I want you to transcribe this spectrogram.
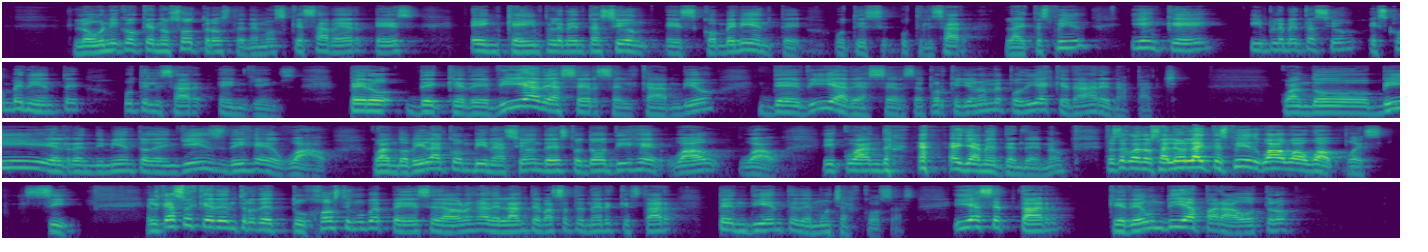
Lo único que nosotros tenemos que saber es en qué implementación es conveniente utilizar Lightspeed y en qué implementación es conveniente utilizar engines. Pero de que debía de hacerse el cambio, debía de hacerse, porque yo no me podía quedar en Apache. Cuando vi el rendimiento de engines, dije, wow, cuando vi la combinación de estos dos, dije, wow, wow. Y cuando, ya me entendés, ¿no? Entonces, cuando salió Lightspeed, wow, wow, wow, pues sí. El caso es que dentro de tu hosting VPS de ahora en adelante vas a tener que estar pendiente de muchas cosas y aceptar que de un día para otro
